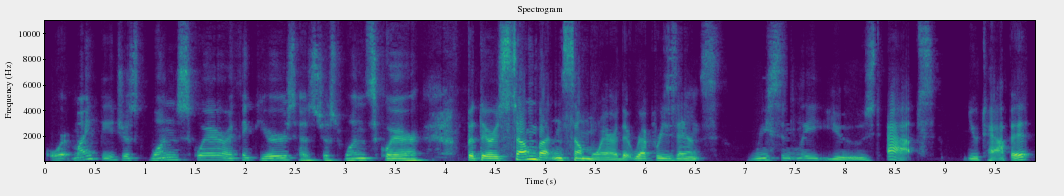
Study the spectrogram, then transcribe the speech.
or it might be just one square. I think yours has just one square, but there is some button somewhere that represents recently used apps. You tap it,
